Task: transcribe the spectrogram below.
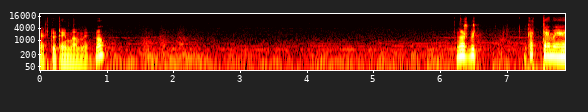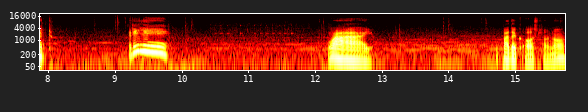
Jak tutaj mamy, no. Noż by... God damn it! Really? Why? Upadek Oslo, no.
